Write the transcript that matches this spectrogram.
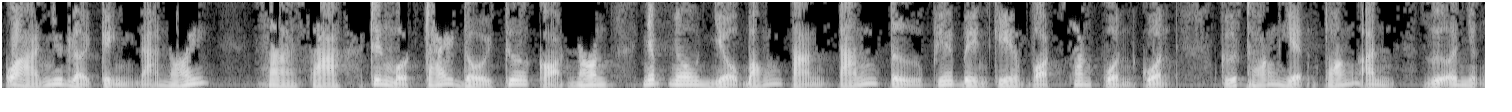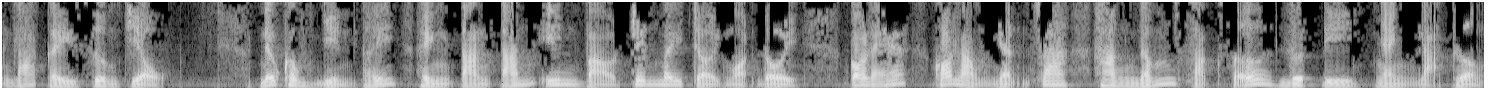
quả như lời kình đã nói, Xa xa, trên một trái đồi thưa cỏ non, nhấp nhô nhiều bóng tàn tán từ phía bên kia vọt sang cuộn cuộn, cứ thoáng hiện thoáng ẩn giữa những lá cây sương chiều. Nếu không nhìn thấy hình tàn tán in vào trên mây trời ngọn đồi, có lẽ khó lòng nhận ra hàng nấm sặc sỡ lướt đi nhanh lạ thường.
